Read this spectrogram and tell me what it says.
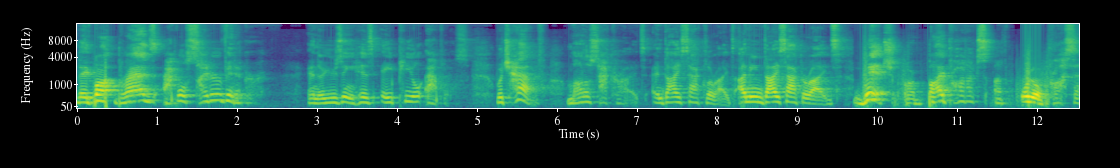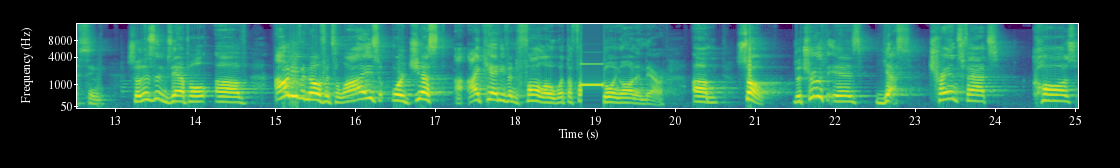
They bought Bragg's apple cider vinegar and they're using his Apeel apples, which have monosaccharides and disaccharides, I mean disaccharides, which are byproducts of oil processing. So this is an example of, I don't even know if it's lies or just, I can't even follow what the f is going on in there. Um, so the truth is, yes, trans fats cause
